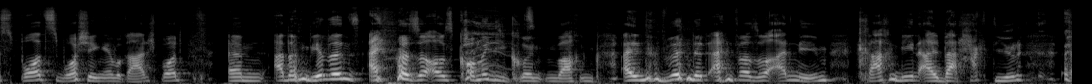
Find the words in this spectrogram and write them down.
Sportswashing im Radsport. Ähm, aber wir würden es einfach so aus Comedy-Gründen machen. Also wir würden das einfach so annehmen. Krachen gehen Albert Hakdir. Äh,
